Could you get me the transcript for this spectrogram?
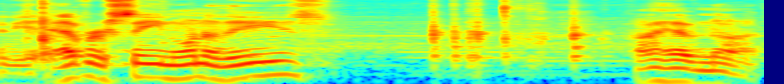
Have you ever seen one of these? I have not.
